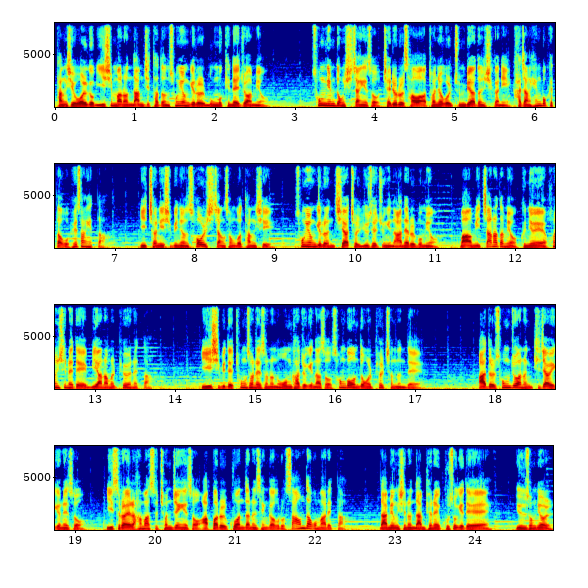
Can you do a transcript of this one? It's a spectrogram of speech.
당시 월급 20만 원 남짓하던 송영길을 묵묵히 내조하며 송림동 시장에서 재료를 사와 저녁을 준비하던 시간이 가장 행복했다고 회상했다. 2022년 서울시장 선거 당시 송영길은 지하철 유세 중인 아내를 보며 마음이 짠하다며 그녀의 헌신에 대해 미안함을 표현했다. 22대 총선에서는 온 가족이 나서 선거운동을 펼쳤는데 아들 송조하는 기자회견에서 이스라엘 하마스 전쟁에서 아빠를 구한다는 생각으로 싸운다고 말했다. 남영신은 남편의 구속에 대해 윤석열,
